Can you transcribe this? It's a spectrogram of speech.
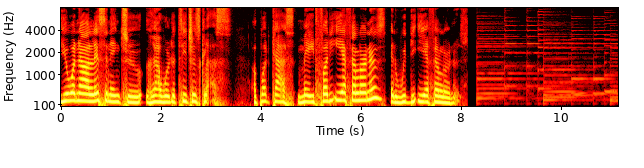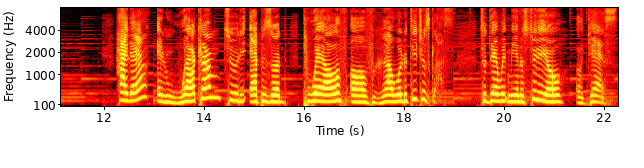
You are now listening to Raoul the Teacher's Class, a podcast made for the EFL learners and with the EFL learners. Hi there, and welcome to the episode 12 of Raoul the Teacher's Class. Today, with me in the studio, a guest,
